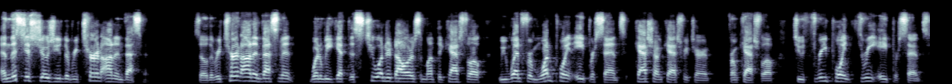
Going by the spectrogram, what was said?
And this just shows you the return on investment. So the return on investment, when we get this $200 a month in cash flow, we went from 1.8% cash on cash return from cash flow to 3.38%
